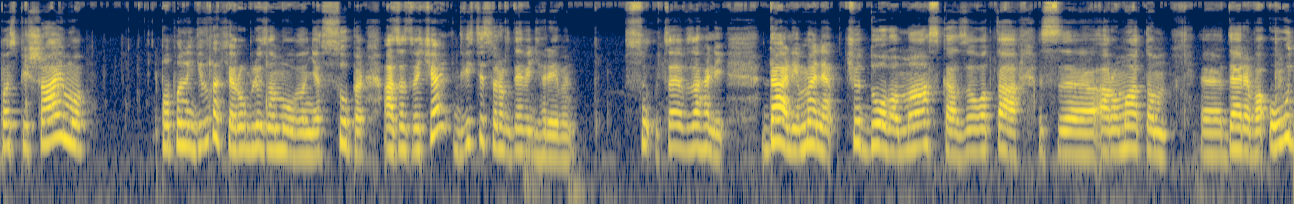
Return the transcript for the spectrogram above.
поспішаємо. По понеділках я роблю замовлення. Супер. А зазвичай 249 гривень. Це взагалі. Далі в мене чудова маска золота з е, ароматом е, дерева Уд,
